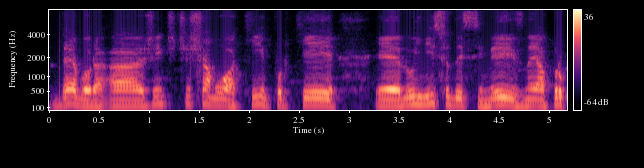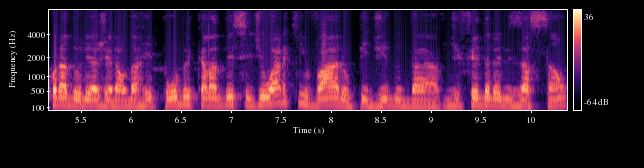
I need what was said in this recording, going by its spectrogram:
Débora, a gente te chamou aqui porque é, no início desse mês, né, a Procuradoria-Geral da República ela decidiu arquivar o pedido da, de federalização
